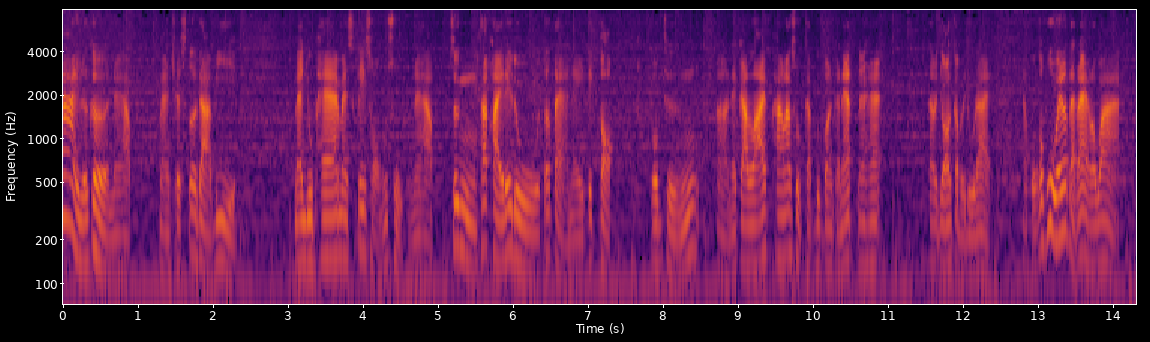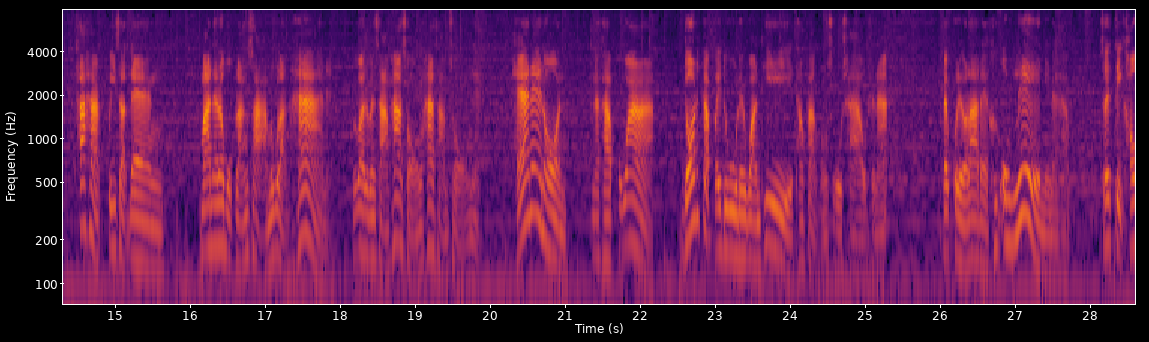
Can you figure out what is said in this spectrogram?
ง่ายเหลือเกินนะครับแมนเชสเตอร์ดาร์บี้ แมนยูแพ้แมนซิตี้2-0นะครับ ซึ่งถ้าใครได้ดูตั้งแต่ใน TikTok รวมถึงในการไลฟ์ครั้งล่าสุดกับดูบอลกันแนทนะฮะ ถ้าย้อนกลับไปดูได้นะผมก็พูดไว้ตั้งแต่แรกแล้วว่า ถ้าหากปีศาจแดงมาในระบบหลัง3หรือหลัง 5 เนี่ย ไม่ว่าจะเป็น 3 5 2หรือ5 3 2 เนี่ยแพ้แน่นอนนะครับ เพราะว่าย้อนกลับไปดูในวันที่ทางฝั่งของโซลชาชนะเป๊ปกัวเดล่าได้คือโอเล่เนี่ยนะครับสถิติเขา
